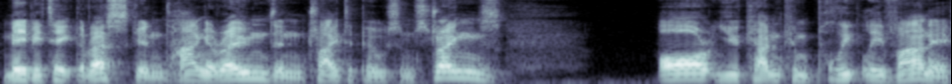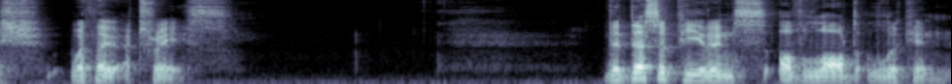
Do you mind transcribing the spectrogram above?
maybe take the risk and hang around and try to pull some strings, or you can completely vanish without a trace. The disappearance of Lord Lucan.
